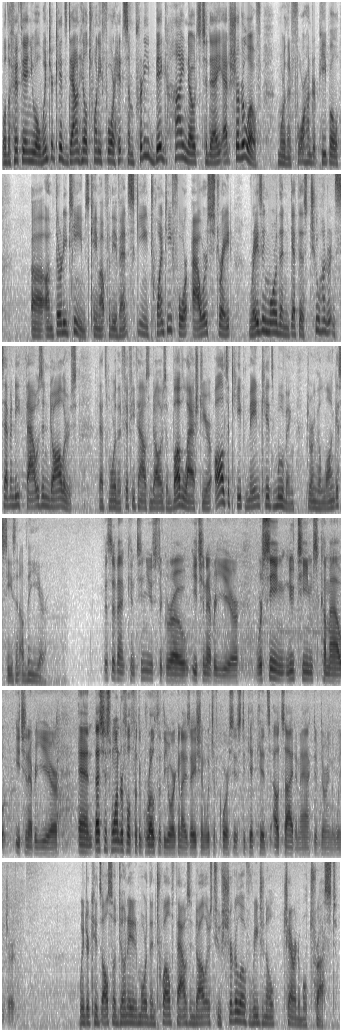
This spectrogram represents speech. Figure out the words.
Well, the fifth annual Winter Kids Downhill 24 hit some pretty big high notes today at Sugarloaf. More than 400 people uh, on 30 teams came out for the event, skiing 24 hours straight, raising more than, get this, $270,000. That's more than $50,000 above last year, all to keep Maine kids moving during the longest season of the year. This event continues to grow each and every year. We're seeing new teams come out each and every year. And that's just wonderful for the growth of the organization, which of course is to get kids outside and active during the winter. Winter Kids also donated more than $12,000 to Sugarloaf Regional Charitable Trust.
